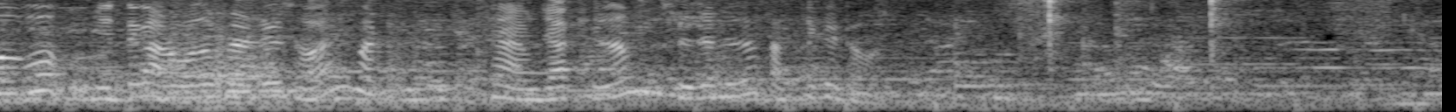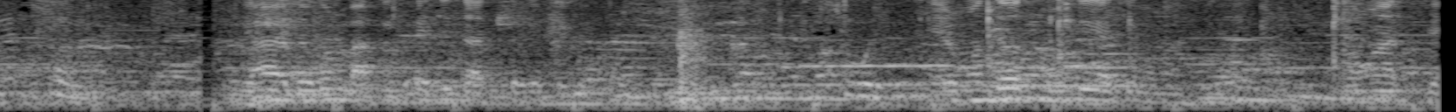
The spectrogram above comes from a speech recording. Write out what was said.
বলব, এর থেকে আরও ভালো ফ্রাইড রাইস হয় বাট হ্যাঁ যা খেলাম খেলাম, তার থেকে এটা যখন বাকি খেয়েছি তার থেকে এর মধ্যেও স্মোকি আছে মনে মনে আসছে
